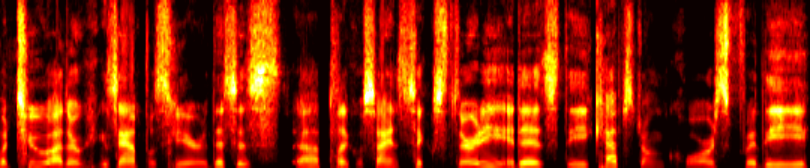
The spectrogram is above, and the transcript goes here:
But two other examples here. This is uh, Political Science 630. It is the capstone course for the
